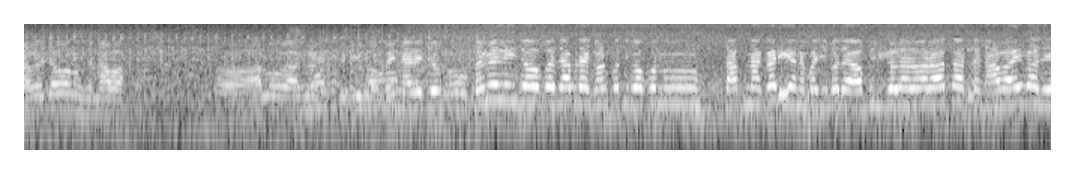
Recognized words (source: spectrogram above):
હવે જવાનું છે નાવા. હાલો, આગળ વિડીયોમાં બન્યા રહેજો. ફેમિલી જો, બધા આપણે ગણપતિ બાપાનું સ્થાપના કરી અને પછી બધા અભિલ ગલાલવાળા હતા એટલે નાવા આવ્યા છે.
